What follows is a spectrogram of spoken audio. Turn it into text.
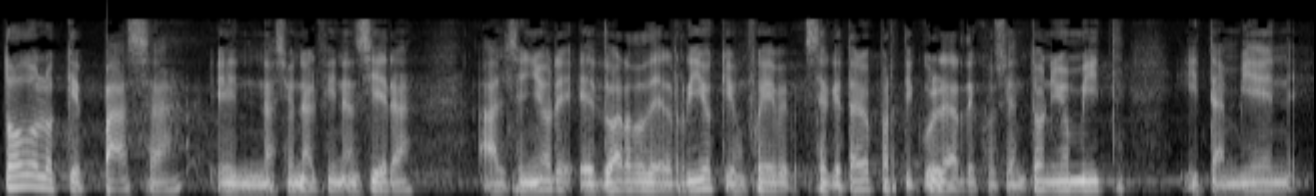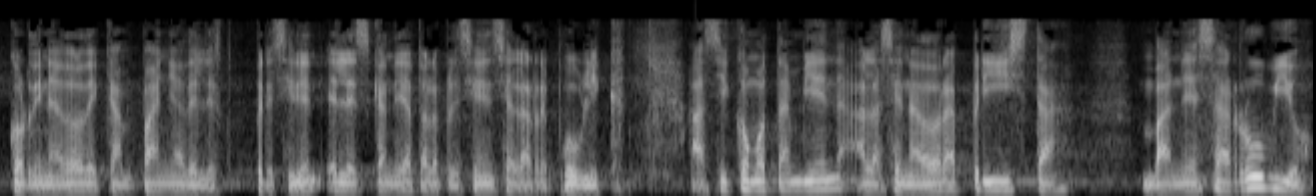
todo lo que pasa en Nacional Financiera al señor Eduardo del Río, quien fue secretario particular de José Antonio Mit y también coordinador de campaña del el ex candidato a la presidencia de la República, así como también a la senadora priista Vanessa Rubio,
